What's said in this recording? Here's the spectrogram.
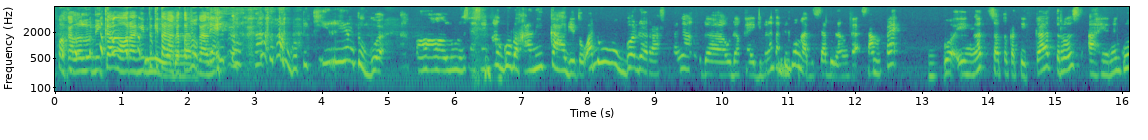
Wah kalau lu nikah sama orang itu kita Iya, gak ketemu kali. ya itu tuh gue pikirin tuh. Gue eh, lulus SMA gue bakal nikah gitu. Aduh gue udah rasanya udah udah kayak gimana tapi gue nggak bisa bilang enggak sampai gue inget suatu ketika terus akhirnya gue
